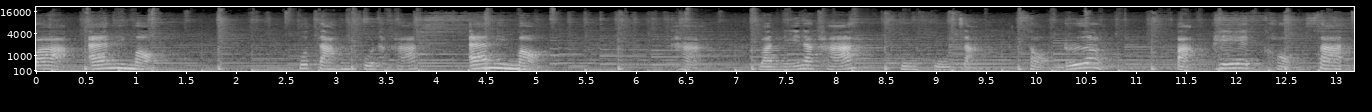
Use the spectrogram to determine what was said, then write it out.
ว่า animal พูดตามคุณครูนะคะ animal ค่ะ วันนี้นะคะคุณครูจะสอนเรื่องประเภทของสัตว์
